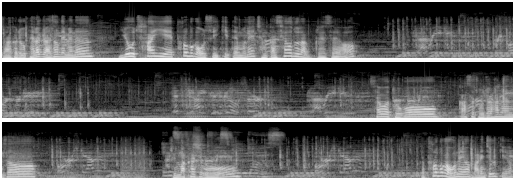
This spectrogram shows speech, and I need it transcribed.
자, 그리고 배럭이 완성되면은 요 사이에 프로브가 올 수 있기 때문에 잠깐 세워두라고 그랬어요. 세워두고 가스 조절하면서 Captain. 길막 하시고. 프로브가 오네요. 마린 찍을게요.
